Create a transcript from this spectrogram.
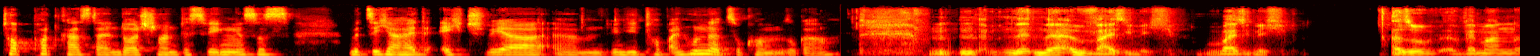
Top-Podcaster in Deutschland. Deswegen ist es mit Sicherheit echt schwer, ähm, in die Top 100 zu kommen sogar. Na, weiß ich nicht. Weiß ich nicht. Also wenn man,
